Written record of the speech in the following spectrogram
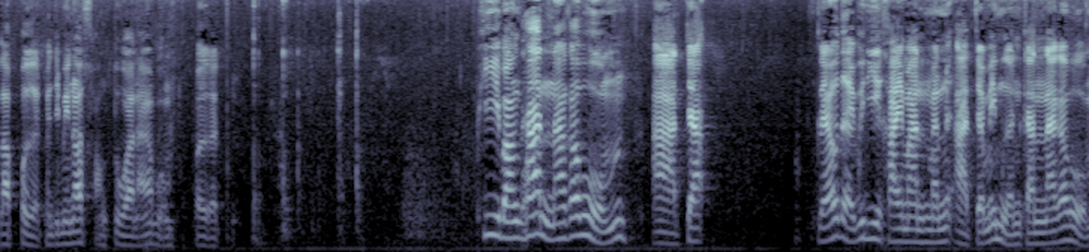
เราเปิดมันจะมีน็อตสองตัวนะครับผมเปิด พี่บางท่านนะครับผมอาจจะแล้วแต่วิธีใครมันมันอาจจะไม่เหมือนกันนะครับผม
